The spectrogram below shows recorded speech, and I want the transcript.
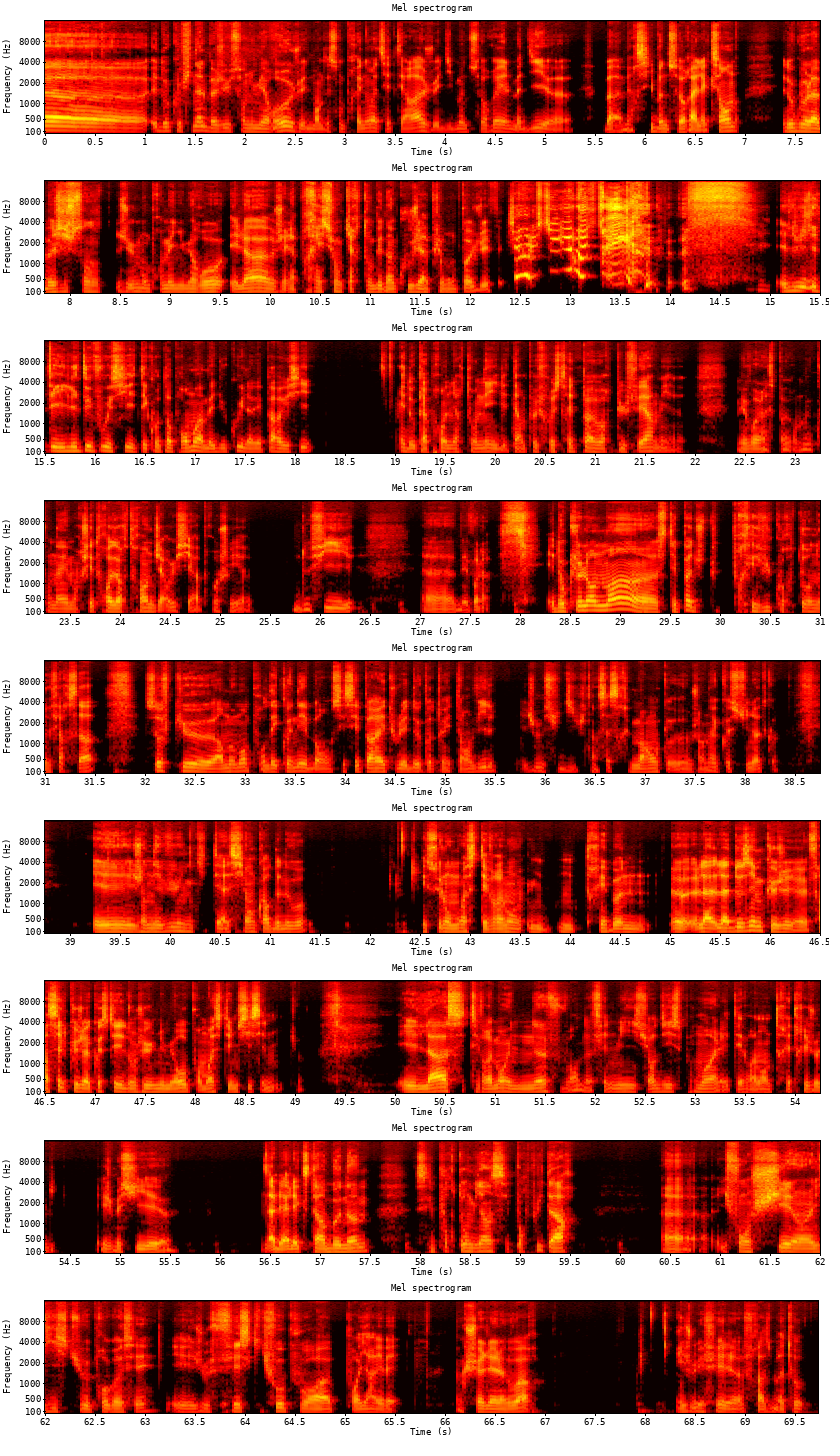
et donc au final, bah, j'ai eu son numéro, je lui ai demandé son prénom et cetera. Je lui ai dit: «Bonne soirée», elle m'a dit, heu: «Bah, merci, bonne soirée Alexandre». Et donc voilà, bah, j'ai eu mon 1er numéro et là, j'ai la pression qui est retombée d'un coup, j'ai appelé mon pote, je lui ai fait: «J'ai réussi, j'ai réussi!» Et lui, il était fou aussi, il était content pour moi, mais du coup, il avait pas réussi. Et donc après, on y retourné, il était un peu frustré de pas avoir pu le faire, mais mais voilà, c'est pas grave. Donc on avait marché 3:30, j'ai réussi à approcher, heu, 2 filles, heu, mais voilà. Et donc le lendemain, heu, c'était pas du tout prévu qu'on retourne faire ça, sauf qu'à un moment, pour déconner, bah, on s'est séparés tous les 2 quand on était en ville et je me suis dit: «Putain, ça serait marrant que j'en accoste une autre, quoi». Et j'en ai vu une qui était assis encore de nouveau. Et selon moi, c'était vraiment une très bonne heu, la 2e que j'ai enfin celle que j'ai accostée et dont j'ai eu le numéro, pour moi, c'était une 6,5, tu vois? Et là, c'était vraiment une 9, voire 9,5 sur 10 pour moi, elle était vraiment très, très jolie. Et je me suis dit, heu: «Allez Alex, tu es un bonhomme, c'est pour ton bien, c'est pour plus tard. Heu, ils font chier dans la vie si tu veux progresser et je fais ce qu'il faut pour, heu, pour y arriver». Donc je suis allé la voir et je lui ai fait la phrase bateau:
